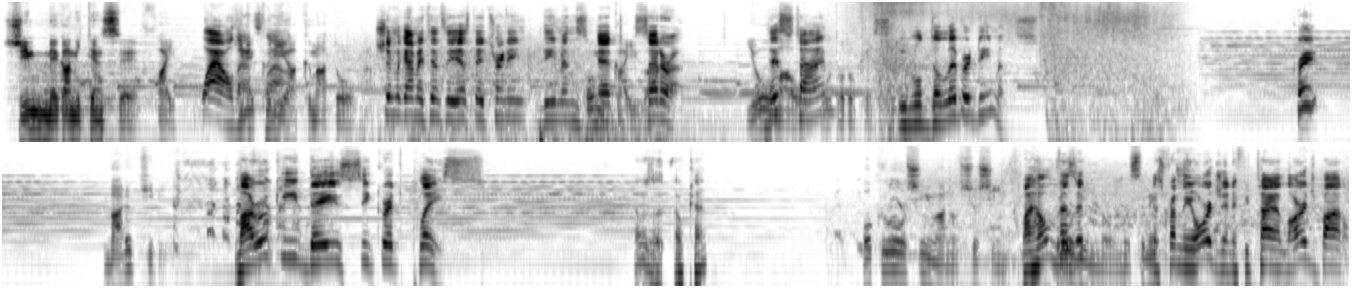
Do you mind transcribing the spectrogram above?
新女神転生5 Wow, 日め that's くり loud. 悪魔動画 Shin Megami Tensei Yesterday Turning Demons, 今回 etc. は妖 This 魔を time, お届けす we る will deliver demons. Great. バルキリ Maruki Day's Secret Place. That was it. Okay. My home visit is from the origin if you tie a large bottle,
